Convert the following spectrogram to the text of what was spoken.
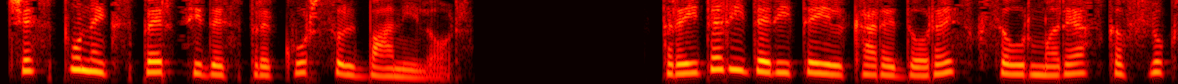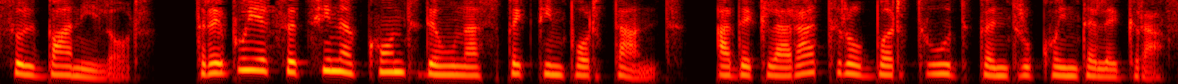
Ce spun experții despre cursul banilor? Traderii de retail care doresc să urmărească fluxul banilor trebuie să țină cont de un aspect important, a declarat Robert Wood pentru Cointelegraph.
